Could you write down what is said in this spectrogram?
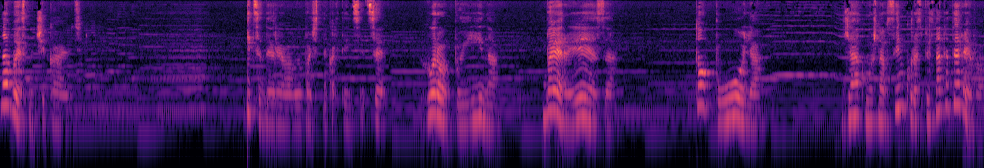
на весну чекають. І це дерева, ви бачите на картинці, це горобина, береза, тополя. Як можна взимку розпізнати дерева?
